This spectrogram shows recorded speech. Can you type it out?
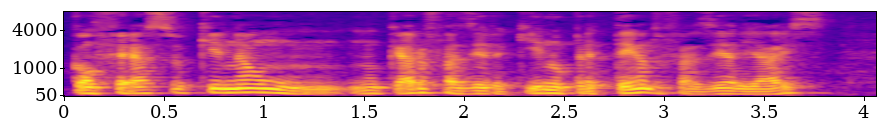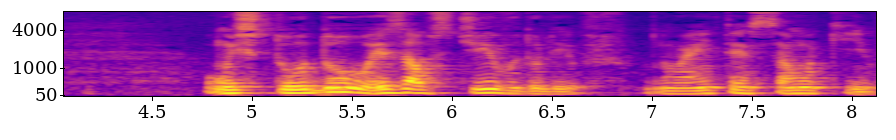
Confesso que não, não quero fazer aqui, não pretendo fazer, aliás, um estudo exaustivo do livro, não é a intenção aqui.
